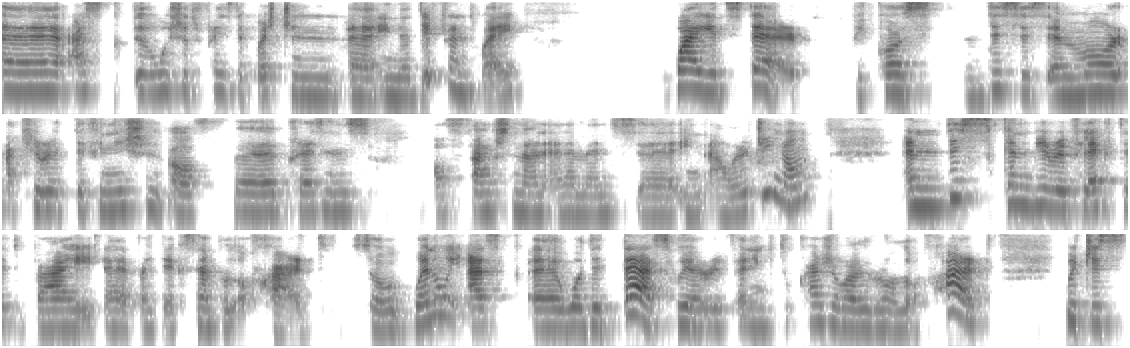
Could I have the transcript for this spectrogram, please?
uh, ask, we should phrase the question uh, in a different way, why it's there, because this is a more accurate definition of uh, presence of functional elements uh, in our genome. And this can be reflected by, uh, by the example of heart. So when we ask uh, what it does, we are referring to casual role of heart, which is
